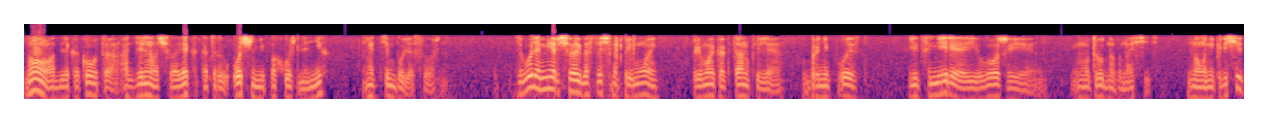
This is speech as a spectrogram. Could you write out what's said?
Но а для какого-то отдельного человека, который очень не похож для них, это тем более сложно. Тем более мир человек достаточно прямой, прямой как танк или бронепоезд. Лицемерие и ложи ему трудно выносить. Но он не кричит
